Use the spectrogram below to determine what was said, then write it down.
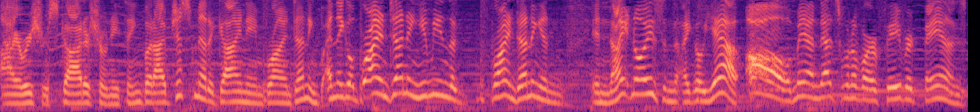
Irish or Scottish or anything, but I've just met a guy named Brian Dunning. And they go, Brian Dunning, you mean the Brian Dunning in, in Nightnoise? And I go, Yeah. Oh, man, that's one of our favorite bands.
